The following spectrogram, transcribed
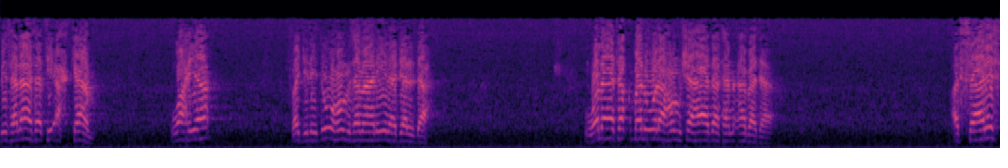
بثلاثة أحكام. وهي فاجلدوهم ثمانين جلدة ولا تقبلوا لهم شهادة أبدا. الثالث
